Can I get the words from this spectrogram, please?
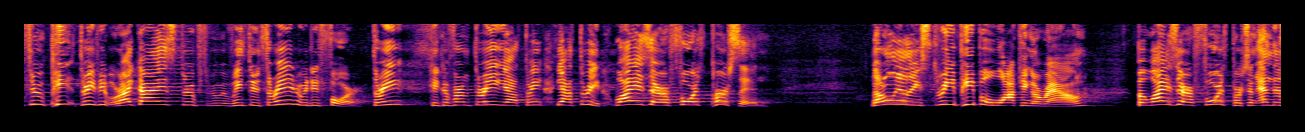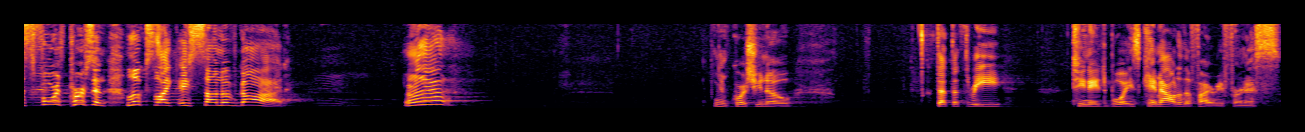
threw pe- three people, right, guys? Threw, we threw three or we do four? Three? Can you confirm three? Yeah, three? Yeah, three. Why is there a fourth person? Not only are these three people walking around, but why is there a fourth person? And this fourth person looks like a son of God. Remember that? And of course, you know that the three teenage boys came out of the fiery furnace.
